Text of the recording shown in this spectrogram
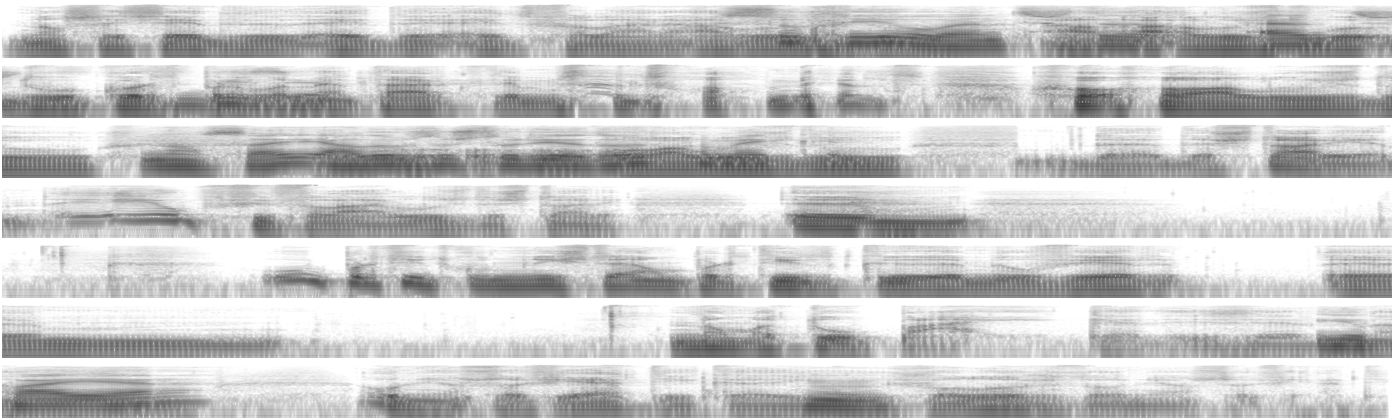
não sei se é de, é de, é de falar à luz, Sorriu do, antes de, à, à luz antes do, do acordo parlamentar que temos atualmente, ou, ou, à luz do. Não sei, à luz do historiador, ou, ou à luz é que... do, da, da, história. Eu prefiro falar à luz da história. Um, o Partido Comunista é um partido que, a meu ver, hum, não matou o pai, quer dizer. E não, o pai era? A União Soviética e hum. os valores da União Soviética.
